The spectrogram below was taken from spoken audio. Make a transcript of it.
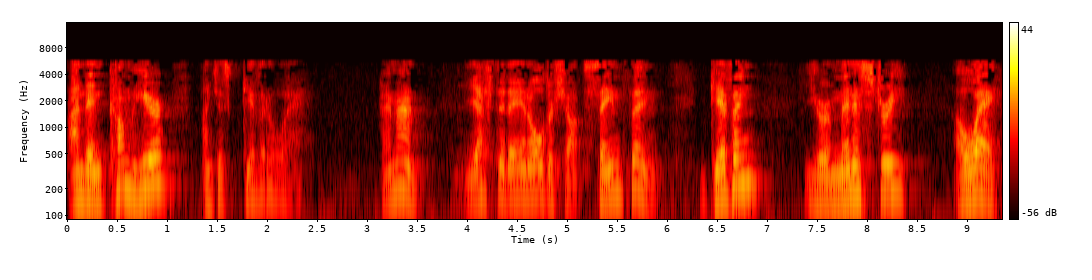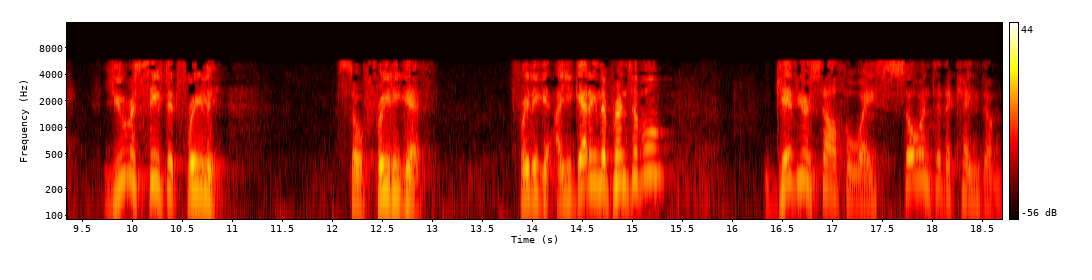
and then come here and just give it away. Amen. Yesterday in Aldershot, same thing. Giving your ministry away. You received it freely. So freely give. Freely give. Are you getting the principle? Give yourself away, sow into the kingdom.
